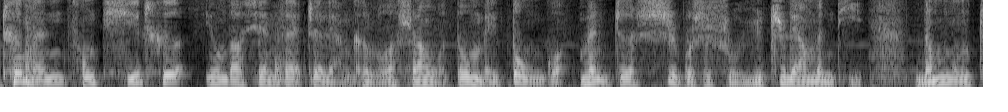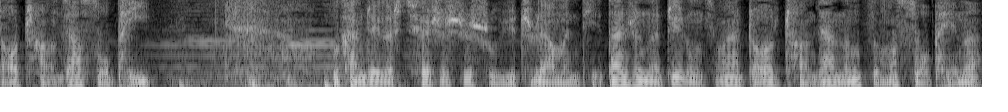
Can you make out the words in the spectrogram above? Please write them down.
车门从提车用到现在，这两颗螺栓我都没动过。问这是不是属于质量问题？能不能找厂家索赔？”我看这个确实是属于质量问题，但是呢，这种情况下找厂家能怎么索赔呢？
